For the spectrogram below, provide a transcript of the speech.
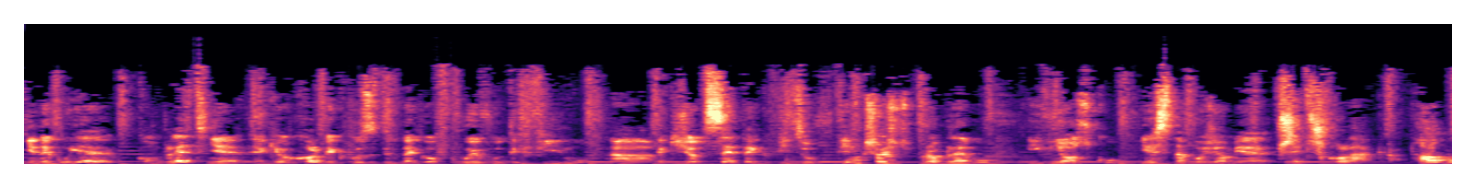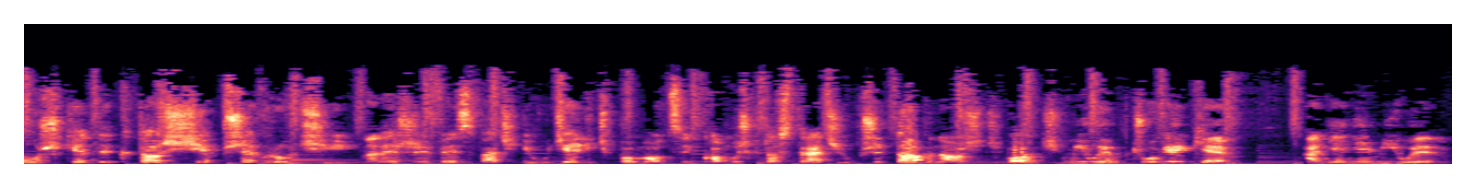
Nie neguję kompletnie jakiegokolwiek pozytywnego wpływu tych filmów na jakiś odsetek widzów. Większość problemów i wniosków jest na poziomie przedszkolaka. Pomóż, kiedy ktoś się przewróci. Należy wezwać i udzielić pomocy komuś, kto stracił przytomność. Bądź miłym człowiekiem a nie niemiłym.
